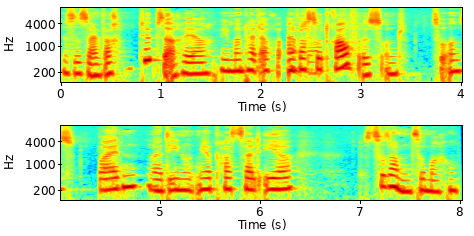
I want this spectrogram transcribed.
das ist einfach Typsache, ja, wie man halt auch einfach so drauf ist. Und zu uns beiden, Nadine und mir, passt halt eher, das zusammen zu machen.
